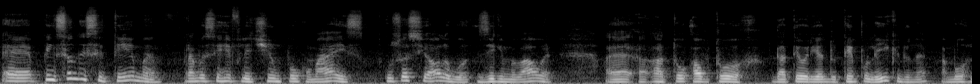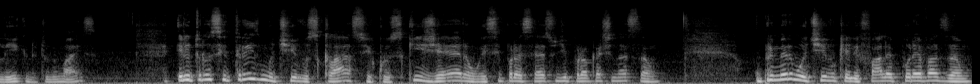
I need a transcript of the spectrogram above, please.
É, pensando nesse tema, para você refletir um pouco mais, o sociólogo Zygmunt Bauer, é, autor da teoria do tempo líquido, né, amor líquido e tudo mais, ele trouxe três motivos clássicos que geram esse processo de procrastinação. O primeiro motivo que ele fala é por evasão,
